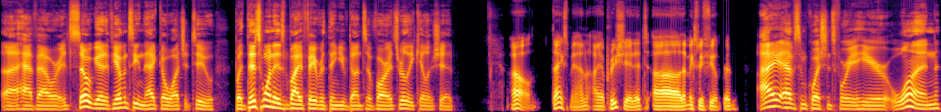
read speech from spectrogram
uh half hour. It's so good. If you haven't seen that, go watch it too. But this one is my favorite thing you've done so far. It's really killer shit. Oh, thanks, man. I appreciate it. Uh, that makes me feel good. I have some questions for you here. One,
